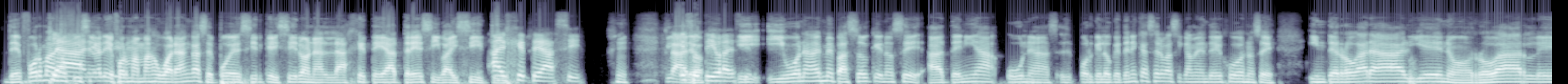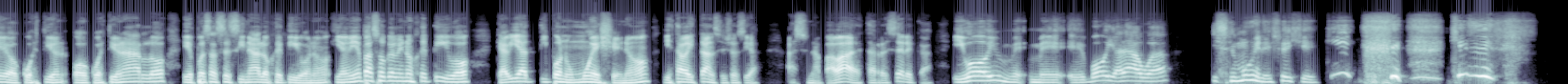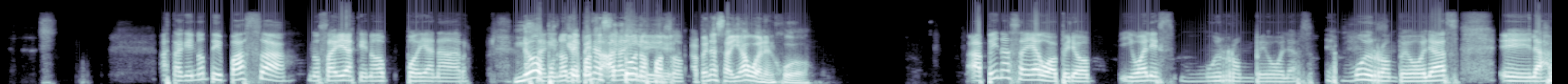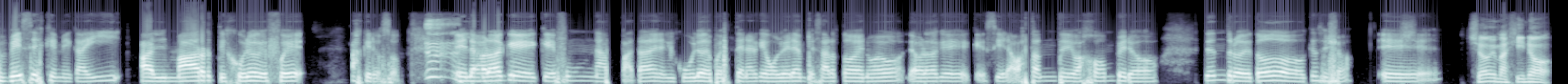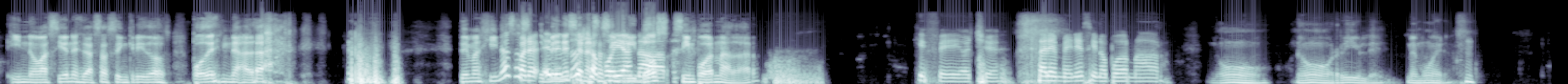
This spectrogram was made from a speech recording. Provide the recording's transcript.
De forma no oficial y de sí. forma más guaranga se puede decir que hicieron a la GTA 3 y Vice City. Al GTA, sí. claro. Y, y una vez me pasó que, no sé, ah, tenía unas, eh, porque lo que tenés que hacer básicamente de juego es, no sé, interrogar a alguien o robarle o, cuestion- o cuestionarlo y después asesinar al objetivo, ¿no? Y a mí me pasó que había un objetivo que había tipo en un muelle, ¿no? Y estaba a distancia, yo decía, hace una pavada, está re cerca. Y voy, me, me, eh, voy al agua y se muere. Yo dije, ¿qué? ¿Qué es eso? Hasta que no te pasa, no sabías que no podía nadar. No, Hasta que no porque te pasa, apenas, a todos nos hay, eh, pasó. apenas hay agua en el juego. Apenas hay agua, pero igual es muy rompebolas. Es muy rompebolas. Eh, las veces que me caí al mar, te juro que fue asqueroso. Eh, la verdad que, que fue una patada en el culo después tener que volver a empezar todo de nuevo. La verdad que, que sí, era bastante bajón, pero dentro de todo, qué sé yo. eh, Yo me imagino innovaciones de Assassin's Creed 2. Podés nadar. ¿Te imaginas Bueno, en Venecia en 2 ya Assassin's podías Creed 2 nadar. sin poder nadar? qué feo, che. Estar en Venecia y no poder nadar. No, no, horrible. Me muero.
